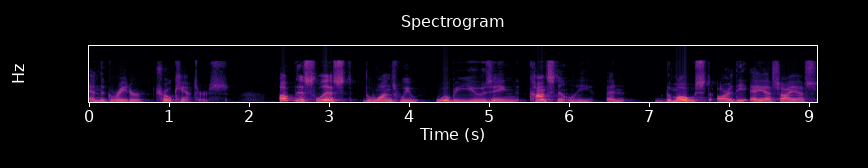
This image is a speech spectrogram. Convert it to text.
and the greater trochanters. Of this list, the ones we will be using constantly and the most are the ASIS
